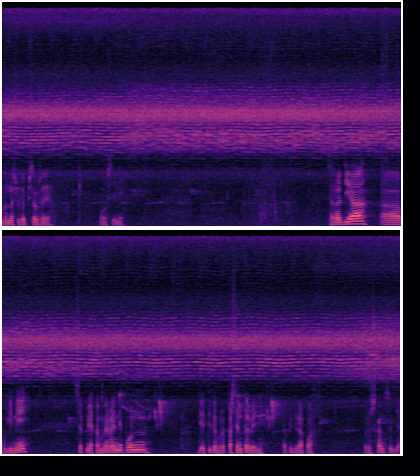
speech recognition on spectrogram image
mana sudah pisau saya oh sini. Cara dia uh, begini. Saya punya kamera ini pun dia tidak berpasien tapi ini tapi tidak apa. Teruskan saja.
